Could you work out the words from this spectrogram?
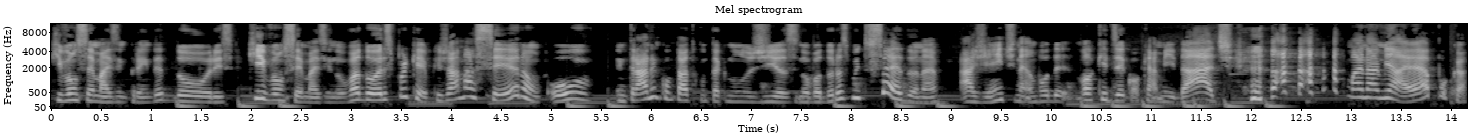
que vão ser mais empreendedores, que vão ser mais inovadores. Por quê? Porque já nasceram ou entraram em contato com tecnologias inovadoras muito cedo, né? A gente, né? Não vou, vou aqui dizer qual é a minha idade. Mas na minha época,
